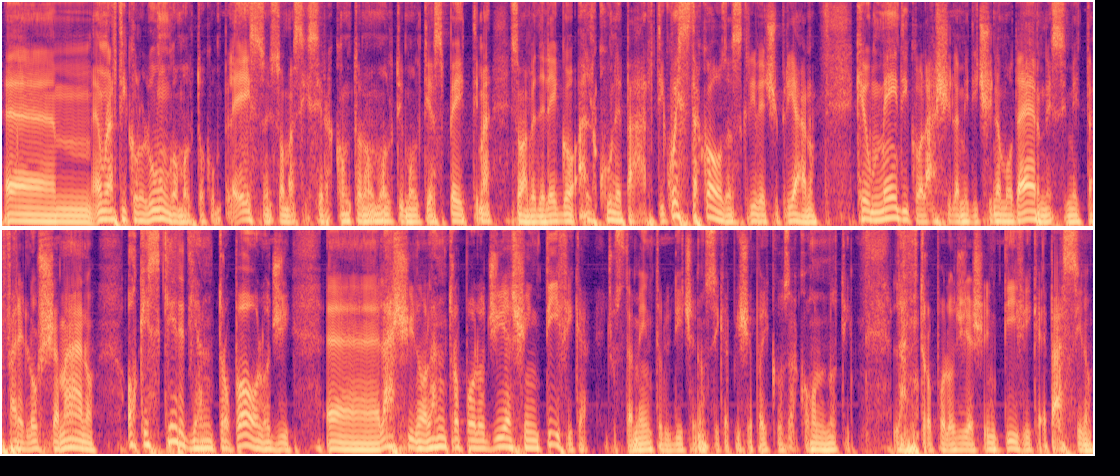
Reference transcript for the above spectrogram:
ehm, è un articolo lungo molto complesso insomma si, si raccontano molti molti aspetti ma insomma ve ne leggo alcune parti. Questa cosa scrive Cipriano che un medico lasci la medicina moderna e si metta a fare lo sciamano o che schiere di antropologi eh, lasciano l'antropologia scientifica. Giustamente lui dice non si capisce poi cosa connoti l'antropologia scientifica e passino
